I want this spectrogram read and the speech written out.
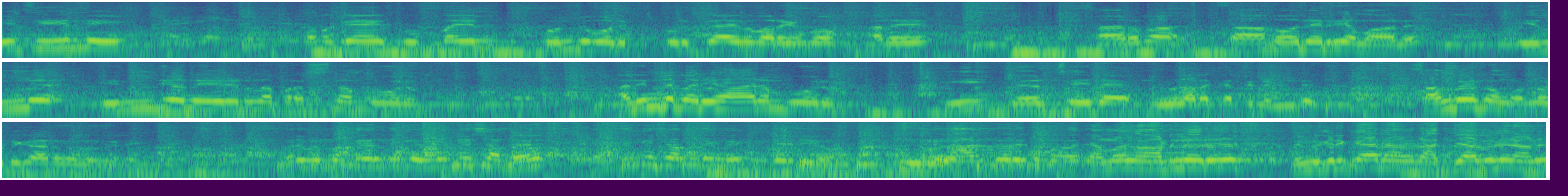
ഈ ചീർണി നമുക്ക് കുബ്ബയിൽ കൊണ്ടു കൊടുക്കുക എന്ന് പറയുമ്പോൾ അത് സർവ സാഹോദര്യമാണ്. ഇന്ന് ഇന്ത്യ നേരിടുന്ന പ്രശ്നം പോലും അതിന്റെ പരിഹാരം പോലും ഈ നേർച്ചയുടെ ഉള്ളടക്കത്തിലുണ്ട്. സന്തോഷം കൊണ്ടോട്ടിക്കാരൻ എന്ന നിലയിൽ. ഒരു മിമിക്രി എന്തെങ്കിലും എന്തെങ്കിലും ശബ്ദം? എന്തെങ്കിലും ശബ്ദം നാട്ടിലൊരു നമ്മുടെ നാട്ടിലൊരു മിമിക്രിക്കാരനാണ് ഒരു അധ്യാപകനാണ്.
